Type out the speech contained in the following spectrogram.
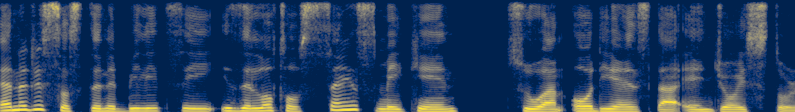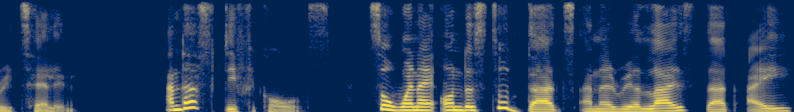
energy sustainability is a lot of sense making to an audience that enjoys storytelling. And that's difficult. So when I understood that and I realized that I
